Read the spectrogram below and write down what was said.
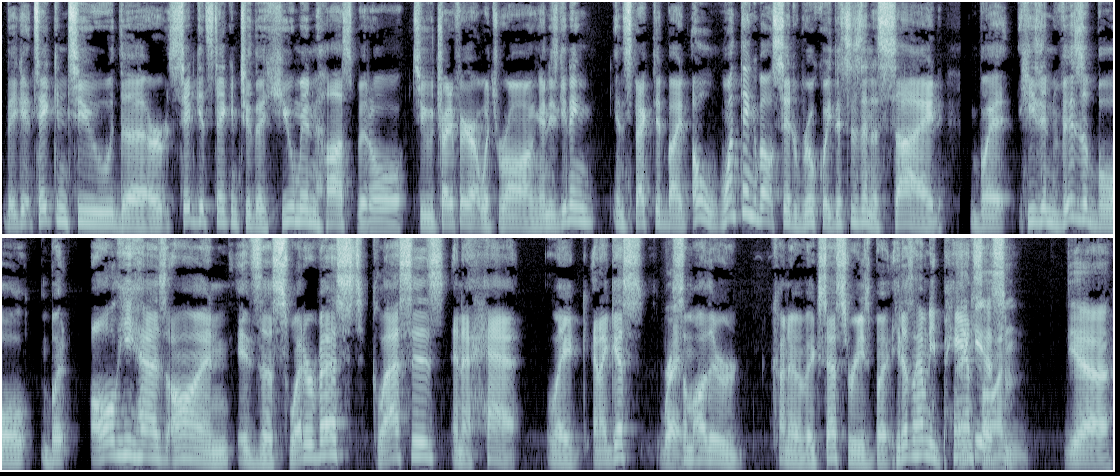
they get taken to the, or Sid gets taken to the human hospital to try to figure out what's wrong. And he's getting inspected by, oh, one thing about Sid, real quick. This is an aside, but he's invisible, but all he has on is a sweater vest, glasses, and a hat. Like, and I guess Right. some other kind of accessories, but he doesn't have any pants on. some. Yeah,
